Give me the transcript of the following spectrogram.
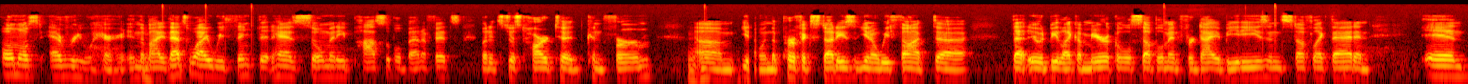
almost everywhere in the body. That's why we think that has so many possible benefits, but it's just hard to confirm. Mm-hmm. Um, you know, in the perfect studies, you know, we thought uh, that it would be like a miracle supplement for diabetes and stuff like that, and and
